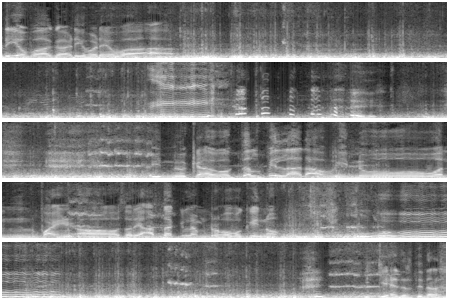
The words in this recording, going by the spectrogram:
ಹೊಡಿಯವ್ವ, ಗಾಡಿ ಹೊಡೆಯವ್ವ. ಇನ್ನೂ ಕೆಳಗೆ ಹೋಗಿ ತಲುಪಿಲ್ಲ, ನಾವು ಇನ್ನೂ ಒನ್ ಪಾಯಿಂಟ್ ಸಾರಿ ಅರ್ಧ ಕಿಲೋಮೀಟ್ರ್ ಹೋಗ್ಬೇಕು ಇನ್ನು. ಇಕ್ಕಿ ಹೆದರ್ತಿದ್ದಾಳೆ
